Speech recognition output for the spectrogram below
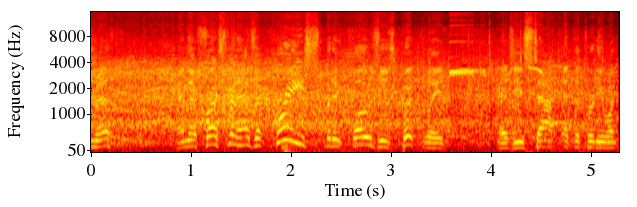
Smith. And the freshman has a crease, but it closes quickly as he's stopped at the 31.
